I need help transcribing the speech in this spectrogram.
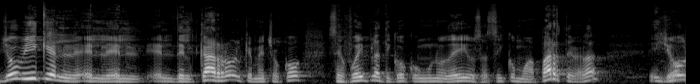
yo vi que el, del carro, el que me chocó, se fue y platicó con uno de ellos, así como aparte, ¿verdad? Y yo,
